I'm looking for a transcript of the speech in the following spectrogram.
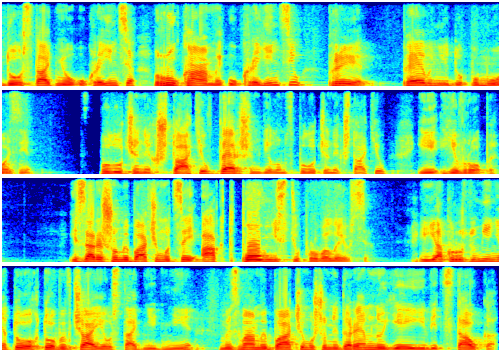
до останнього українця руками українців при певній допомозі Сполучених Штатів, першим ділом Сполучених Штатів і Європи. І зараз, що ми бачимо, цей акт повністю провалився. І як розуміння того, хто вивчає останні дні, ми з вами бачимо, що недаремно є її відставка.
